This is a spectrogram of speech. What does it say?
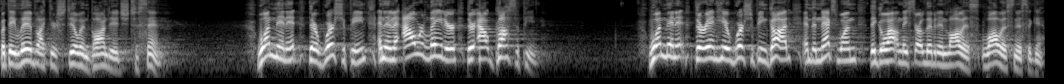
but they live like they're still in bondage to sin. One minute they're worshiping, and then an hour later they're out gossiping. One minute they're in here worshiping God, and the next one they go out and they start living in lawless, lawlessness again.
